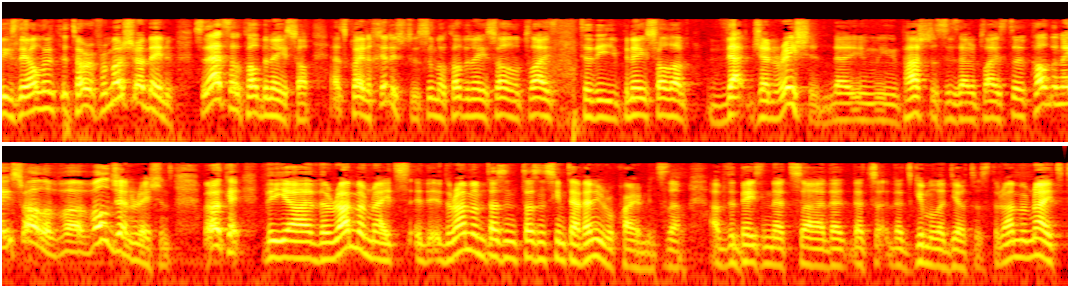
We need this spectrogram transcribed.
because they all learned the Torah from Moshe Rabbeinu. So that's Al Kol Bnei Yisrael. That's quite a chiddush to assume Al Kol Bnei Yisrael applies to the Bnei Yisrael of that generation. That in, in Pashtus is that applies to Kol Bnei Yisrael of, of all generations. But okay, the uh, the Rambam writes the, Rambam doesn't doesn't seem to have any requirements though of the basin that's uh, that that's that's Gimel Adiotos. The Rambam writes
